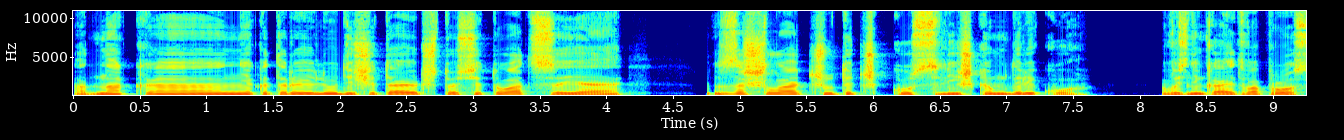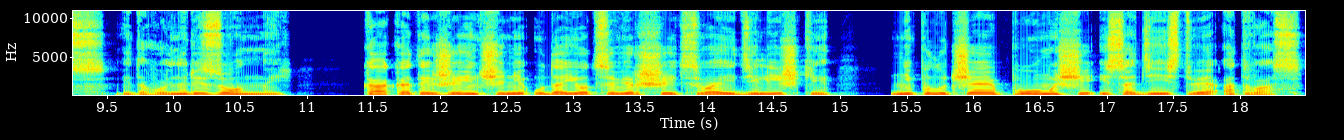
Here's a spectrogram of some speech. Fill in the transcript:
«Однако некоторые люди считают, что ситуация зашла чуточку слишком далеко. Возникает вопрос, и довольно резонный, как этой женщине удается вершить свои делишки, не получая помощи и содействия от вас?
